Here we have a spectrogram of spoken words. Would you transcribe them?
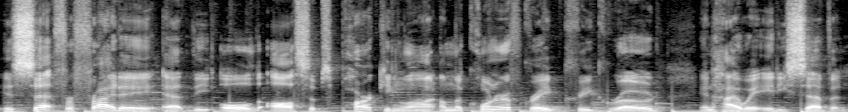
is set for Friday at the old Allsup's parking lot on the corner of Grape Creek Road and Highway 87.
